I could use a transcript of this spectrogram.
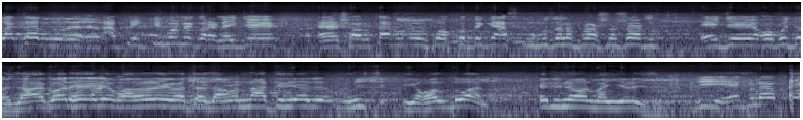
এলাকার আপনি কি মনে করেন? এই যে সরকার পক্ষ থেকে আজকে উপজেলা প্রশাসন এই যে অবৈধ যা করে ভালো লাগে কথা আমার নাতিদের হল দোয়ান। এদিন আমার ভাঙিয়ে গেছে জি এগুলো তো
